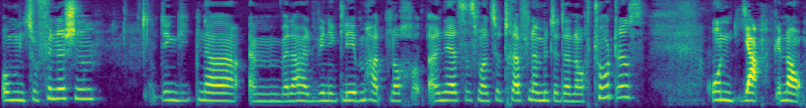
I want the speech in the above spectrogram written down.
um zu finishen, den Gegner, ähm, wenn er halt wenig Leben hat, noch ein letztes Mal zu treffen, damit er dann auch tot ist. Und ja, genau.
